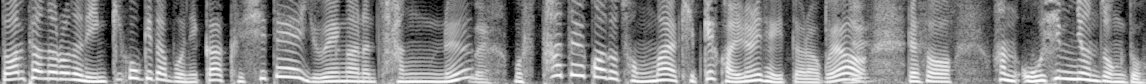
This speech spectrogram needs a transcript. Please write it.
또 한편으로는 인기곡이다 보니까 그 시대에 유행하는 장르, 네. 뭐 스타들과도 정말 깊게 관련이 돼 있더라고요. 네. 그래서 한 50년 정도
